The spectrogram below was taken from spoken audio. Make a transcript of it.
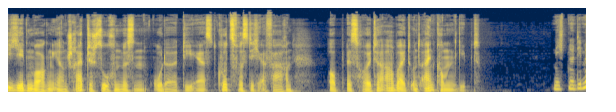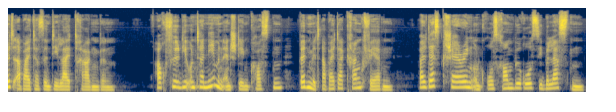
die jeden Morgen ihren Schreibtisch suchen müssen oder die erst kurzfristig erfahren, ob es heute Arbeit und Einkommen gibt. Nicht nur die Mitarbeiter sind die Leidtragenden. Auch für die Unternehmen entstehen Kosten, wenn Mitarbeiter krank werden, weil Desk-Sharing und Großraumbüros sie belasten,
